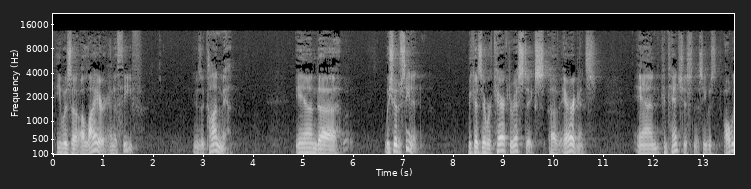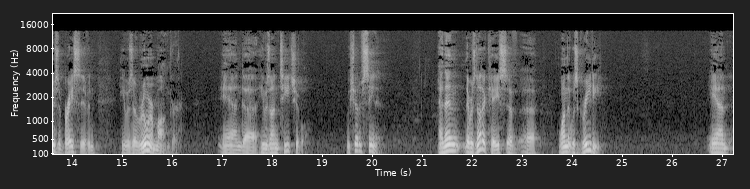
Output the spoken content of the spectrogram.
he was a, a, liar and a thief. He was a con man. And uh, we should have seen it because there were characteristics of arrogance and contentiousness. He was always abrasive and he was a rumor monger and uh, he was unteachable. We should have seen it. And then there was another case of uh, one that was greedy. And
